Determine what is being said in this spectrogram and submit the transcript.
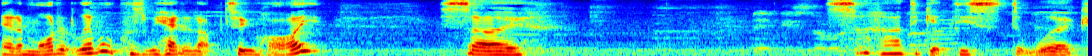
at a moderate level because we had it up too high. So so hard to get this to work.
